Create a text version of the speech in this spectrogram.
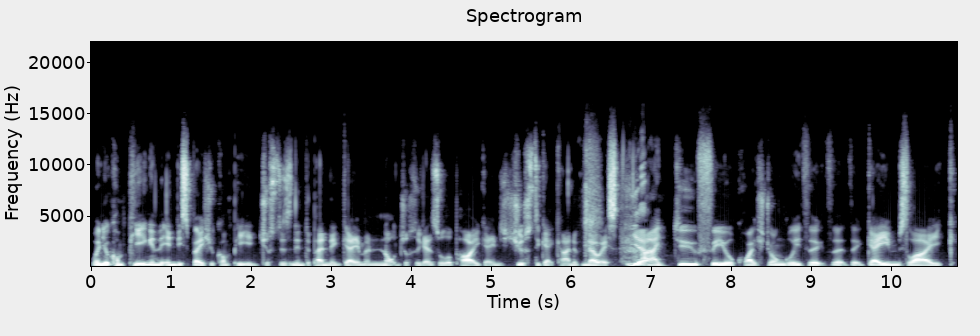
when you're competing in the indie space, you're competing just as an independent game and not just against all the party games, just to get kind of noticed. Yeah. And I do feel quite strongly that that, that games like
